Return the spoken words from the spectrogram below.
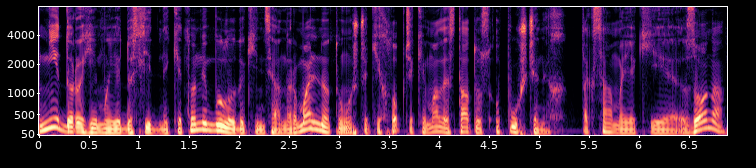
Ні, дорогі мої дослідники, то не було до кінця нормально, тому що ті хлопчики мали статус опущених, так само, як є зона,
